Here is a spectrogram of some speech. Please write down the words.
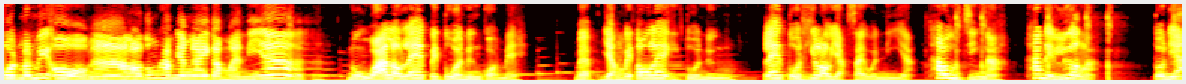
บนมันไม่ออกอะ เราต้องทำยังไงกับมันเนี่ย หนูว่าเราแลกไปตัวหนึ่งก่อนไหมแบบยังไม่ต้องแลกอีกตัวหนึ่งแลกตัวที่เราอยากใส่วันนี้อะเท่าจริงนะถ้าในเรื่องอะ ตัวเนี้ย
